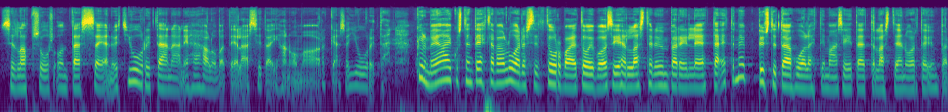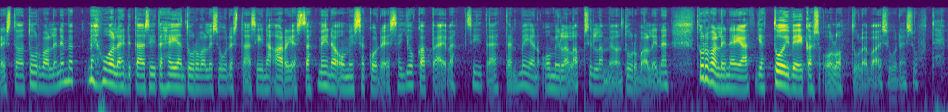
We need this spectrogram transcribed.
se lapsuus on tässä ja nyt juuri tänään ja he haluavat elää sitä ihan omaa arkeensa juuri tänään. Kyllä meidän aikuisten tehtävä on luoda sitä turvaa ja toivoa siihen lasten ympärille, että, että me pystytään huolehtimaan siitä, että lasten ja nuorten ympäristö on turvallinen. Me, me huolehditaan siitä heidän turvallisuudestaan siinä arjessa, meidän omissa kodeissa joka päivä, siitä, että meidän omilla lapsillamme on turvallinen, turvallinen ja, ja toiveikas olo tulevaisuuden suhteen.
